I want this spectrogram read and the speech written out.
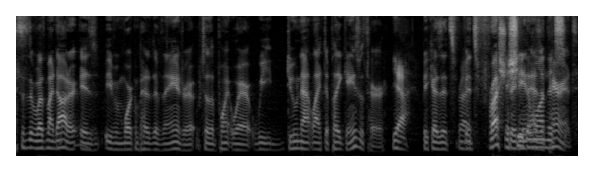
with my daughter is even more competitive than Andrea to the point where we do not like to play games with her Yeah, because it's Right. it's frustrating Is she the as one a that's parent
